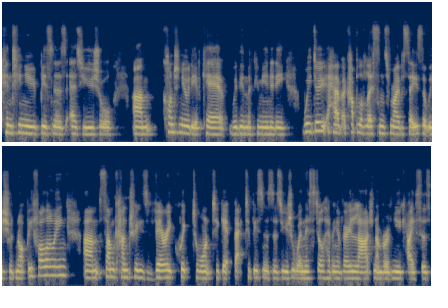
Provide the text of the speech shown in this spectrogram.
continue business as usual. Um, continuity of care within the community. We do have a couple of lessons from overseas that we should not be following. Um, some countries very quick to want to get back to business as usual when they're still having a very large number of new cases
